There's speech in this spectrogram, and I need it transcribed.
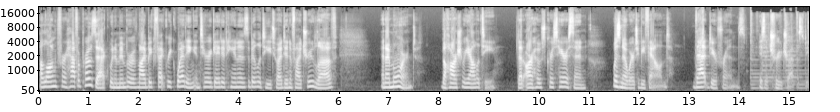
I longed for half a Prozac when a member of my big fat Greek wedding interrogated Hannah's ability to identify true love. And I mourned the harsh reality that our host Chris Harrison was nowhere to be found. That, dear friends, is a true travesty.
